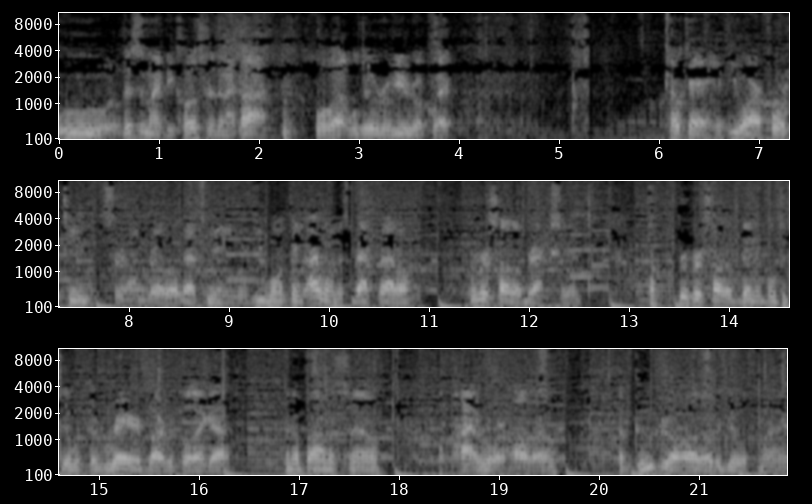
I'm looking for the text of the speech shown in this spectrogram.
Ooh, this might be closer than I thought. We'll uh, we'll do a review real quick. Okay, if you are 14, Sir Umbrella, that's me. If you won't think I won this back battle, Reverse Hollow Braixen. A Reverse Hollow Binacle to go with the rare Barbaracle I got. An Obama Snow. A Pyroar Hollow. A Goodra Hollow to go with my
